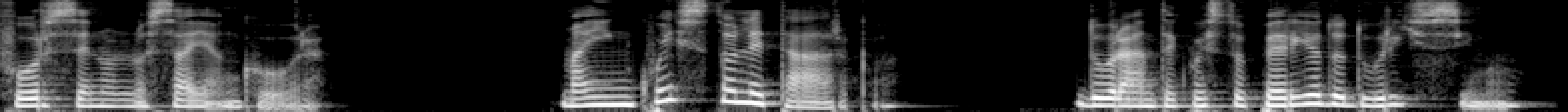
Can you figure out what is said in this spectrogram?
Forse non lo sai ancora, ma in questo letargo, durante questo periodo durissimo,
